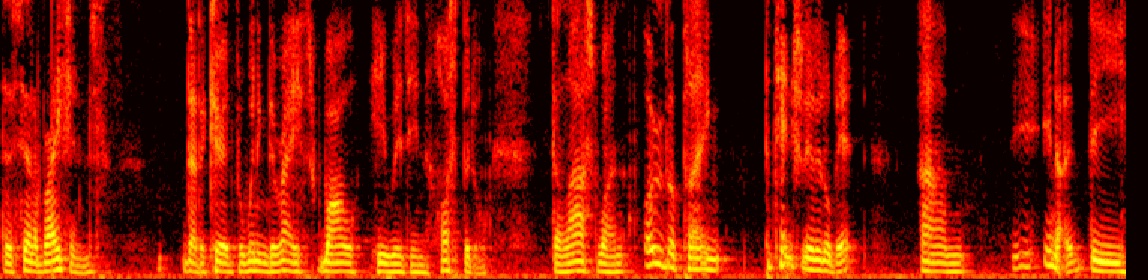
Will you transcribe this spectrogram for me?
the celebrations that occurred for winning the race while he was in hospital. The last one overplaying potentially a little bit. Um, you know, the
